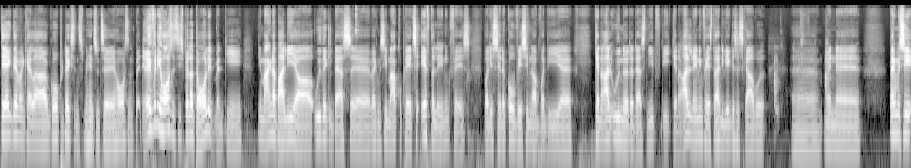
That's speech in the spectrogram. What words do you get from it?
det er ikke det, man kalder gode predictions med hensyn til Horsens. Men det er jo ikke, fordi Horsens de spiller dårligt, men de, de mangler bare lige at udvikle deres, øh, hvad kan man sige, makroplay til efter landing phase, hvor de sætter god vision op, hvor de øh, generelt udnytter deres need, fordi generelt laning phase, der har de virkelig set skarpe ud. Øh, men, øh, hvad kan man sige,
